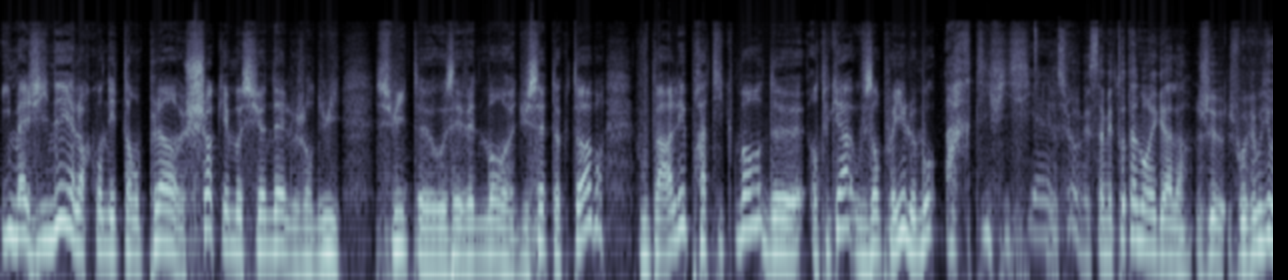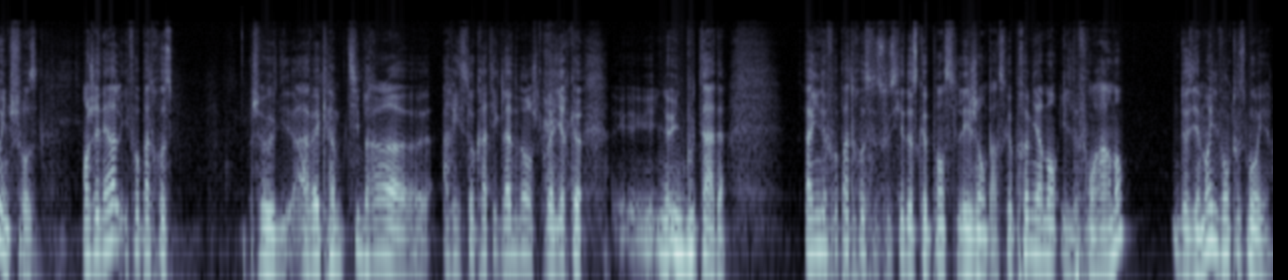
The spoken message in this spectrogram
Imaginez, alors qu'on est en plein choc émotionnel aujourd'hui suite euh, aux événements euh, du 7 octobre, vous parlez pratiquement de, en tout cas, vous employez le mot artificiel. Bien sûr, mais ça m'est totalement égal. Je, je vais vous dire une chose. En général, il faut pas trop. se- Je, avec un petit brin euh, aristocratique là-dedans, je pourrais dire que une, une boutade. Il ne faut pas trop se soucier de ce que pensent les gens, parce que premièrement, ils le font rarement. Deuxièmement, ils vont tous mourir.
